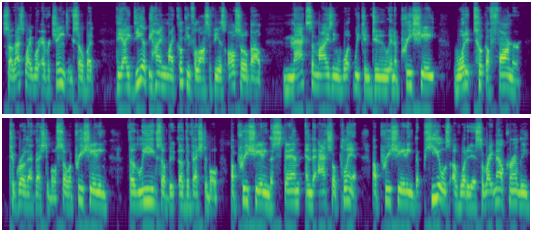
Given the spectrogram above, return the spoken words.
So that's why we're ever changing. So, but the idea behind my cooking philosophy is also about maximizing what we can do and appreciate what it took a farmer to grow that vegetable. So appreciating the leaves of the of the vegetable, appreciating the stem and the actual plant, appreciating the peels of what it is. So right now, currently,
